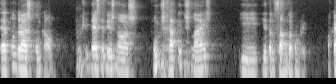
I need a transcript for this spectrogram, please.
a ponderar com calma. Porque desta vez nós fomos rápidos demais e, e atravessámos ao comprido. Ok?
